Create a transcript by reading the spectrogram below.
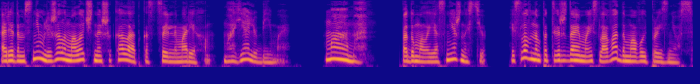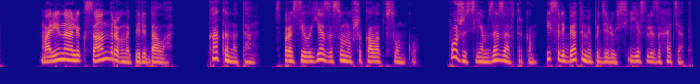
А рядом с ним лежала молочная шоколадка с цельным орехом. Моя любимая. «Мама», — подумала я с нежностью, и, словно подтверждая мои слова, домовой произнес. «Марина Александровна передала». «Как она там?» — спросила я, засунув шоколад в сумку. «Позже съем за завтраком и с ребятами поделюсь, если захотят».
